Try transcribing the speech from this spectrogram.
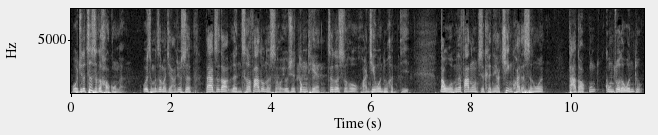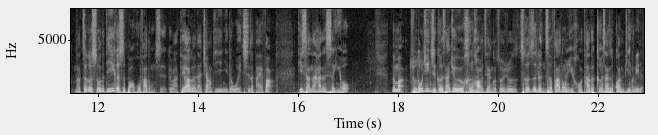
我觉得这是个好功能。为什么这么讲？就是大家知道，冷车发动的时候，尤其是冬天，这个时候环境温度很低，那我们的发动机肯定要尽快的升温，达到工工作的温度。那这个时候呢，第一个是保护发动机，对吧？第二个呢，降低你的尾气的排放，第三呢，还能省油。那么主动进气格栅就有很好的这样一个作用，就是车子冷车发动以后，它的格栅是关闭的关。闭的，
